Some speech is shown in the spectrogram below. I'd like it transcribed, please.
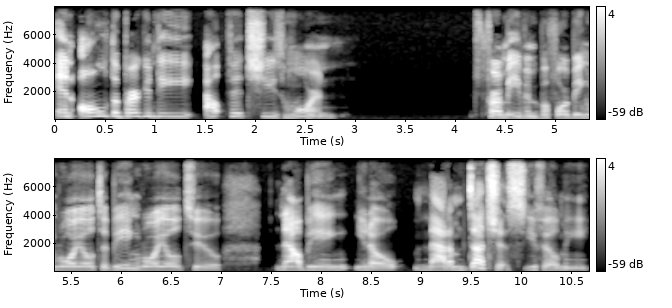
in all the burgundy outfits she's worn from even before being royal to being royal to now being, you know, Madam Duchess, you feel me?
